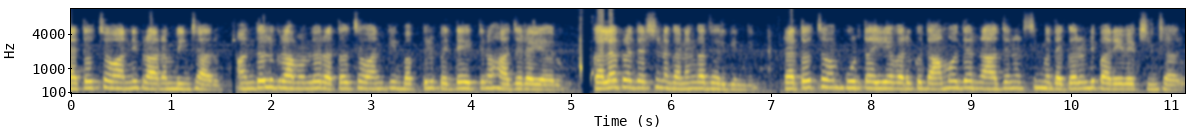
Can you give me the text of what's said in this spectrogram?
రథోత్సవాన్ని ప్రారంభించారు. అందోలు గ్రామంలో రథోత్సవానికి భక్తులు పెద్ద ఎత్తున హాజరయ్యారు. కళా ప్రదర్శన ఘనంగా జరిగింది. రథోత్సవం పూర్తయ్యే వరకు దామోదర్ రాజనరసింహ దగ్గరుండి పర్యవేక్షించారు.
